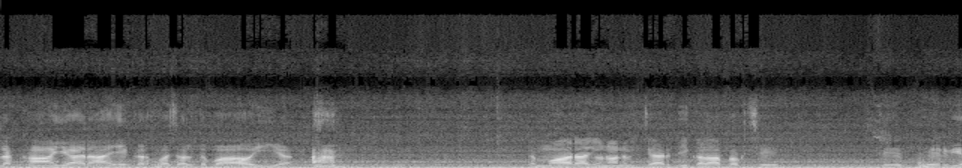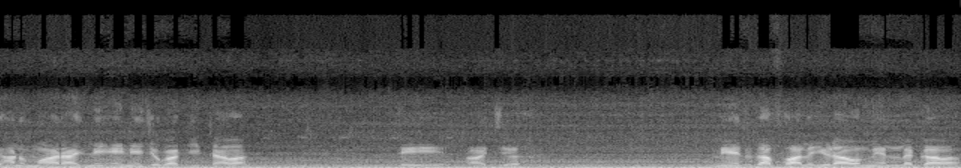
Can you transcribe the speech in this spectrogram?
ਲੱਖਾਂ ਹਜ਼ਾਰਾਂ ਏਕੜ ਫਸਲ ਤਬਾਹ ਹੋਈ ਆ। ਤੇ ਮਹਾਰਾਜ ਉਹਨਾਂ ਨੂੰ ਚੜ੍ਹਦੀ ਕਲਾ ਬਖਸ਼ੇ ਤੇ ਫਿਰ ਵੀ ਸਾਨੂੰ ਮਹਾਰਾਜ ਨੇ ਇੰਨੇ ਜੋਗਾ ਕੀਤਾ ਵਾ ਤੇ ਅੱਜ ਮਿਹਨਤ ਦਾ ਫਲ ਜਿਹੜਾ ਉਹ ਮਿਲਣ ਲੱਗਾ ਵਾ,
